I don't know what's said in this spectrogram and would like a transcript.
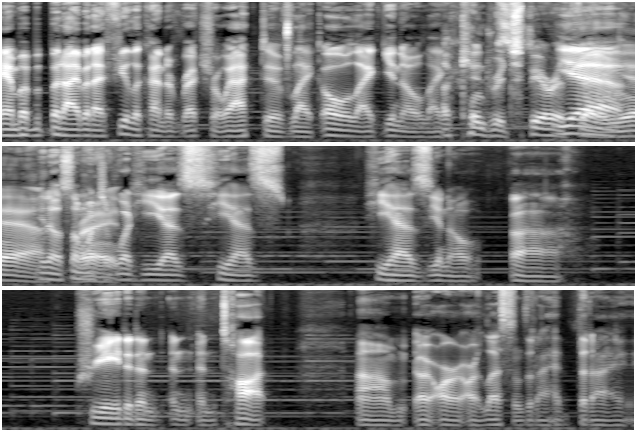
And but but I but I feel a kind of retroactive, like oh, like you know, like A kindred spirit yeah, thing, yeah, You know, so much of what he has he has he has you know uh, created and, and, and taught um, are, are lessons that I had that I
